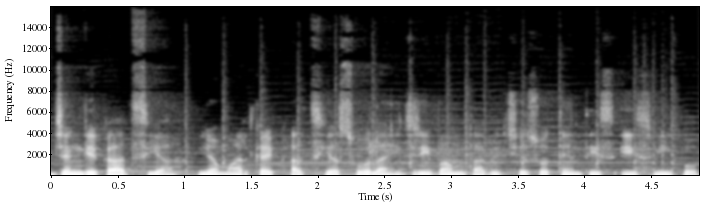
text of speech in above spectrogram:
जंग कादसिया या मार्का कादसिया 16 हिजरी बा मुताबिक 633 ईस्वी को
